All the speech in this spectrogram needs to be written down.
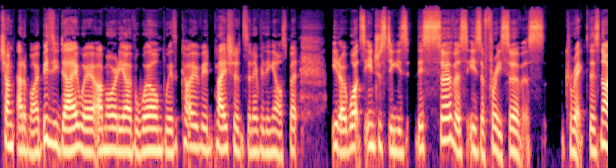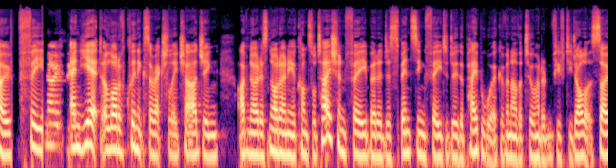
chunk out of my busy day where I'm already overwhelmed with COVID patients and everything else." But you know, what's interesting is this service is a free service correct. There's no fee. No fee. And yet, a lot of clinics are actually charging, I've noticed, not only a consultation fee, but a dispensing fee to do the paperwork of another $250. So,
